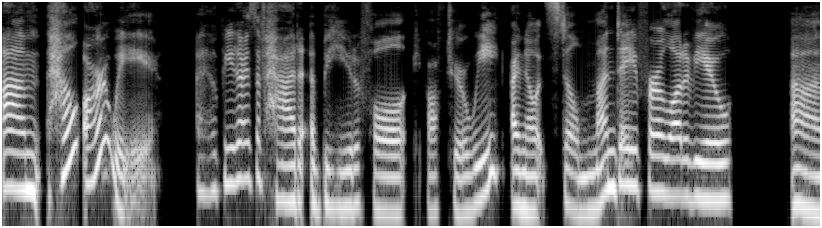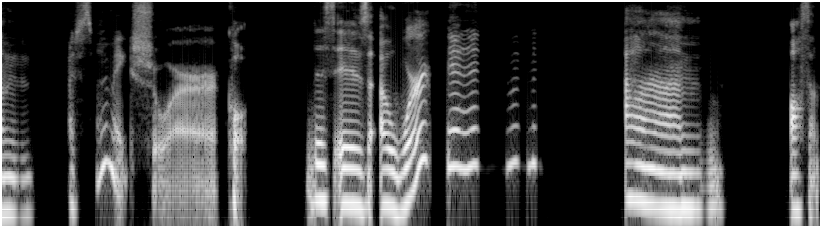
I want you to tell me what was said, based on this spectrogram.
Um, how are we? I hope you guys have had a beautiful kickoff to your week. I know it's still Monday for a lot of you. Um, I just want to make sure. Cool. This is a work day. Um, awesome.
